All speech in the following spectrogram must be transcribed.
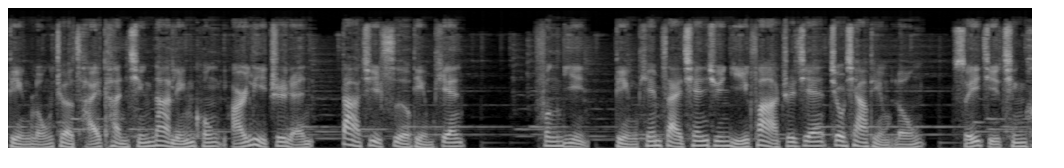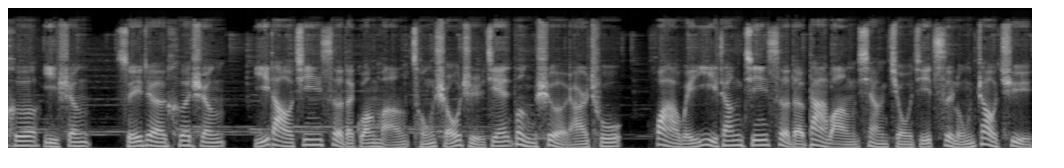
顶龙这才看清那凌空而立之人，大祭司顶天。封印顶天在千钧一发之间救下顶龙，随即轻喝一声，随着喝声，一道金色的光芒从手指间迸射而出，化为一张金色的大网向九级刺龙罩去。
